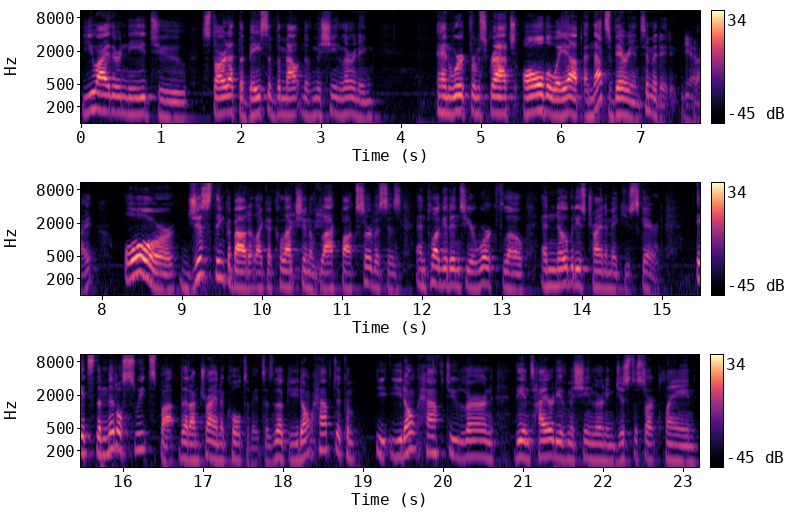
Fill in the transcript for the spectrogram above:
you either need to start at the base of the mountain of machine learning and work from scratch all the way up, and that's very intimidating, Yeah. right? Or just think about it like a collection of black box services and plug it into your workflow, and nobody's trying to make you scared. It's the middle sweet spot that I'm trying to cultivate. It says, look, you don't have to com- you you don't have to learn the entirety of machine learning just to start playing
